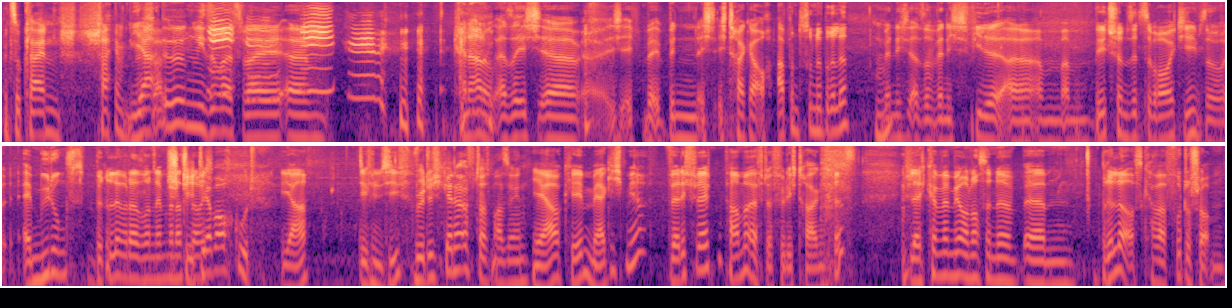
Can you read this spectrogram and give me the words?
Mit so kleinen Scheiben. Ja, irgendwie sowas, weil, ähm, keine Ahnung, also ich, äh, ich, ich bin, ich, ich trage ja auch ab und zu eine Brille. Mhm. Wenn ich, also wenn ich viel äh, am, am Bildschirm sitze, brauche ich die, so Ermüdungsbrille oder so nennt man das, Steht dir aber auch gut. Ja, definitiv. Würde ich gerne öfters mal sehen. Ja, okay, merke ich mir. Werde ich vielleicht ein paar Mal öfter für dich tragen, Chris. vielleicht können wir mir auch noch so eine ähm, Brille aufs Cover photoshoppen.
